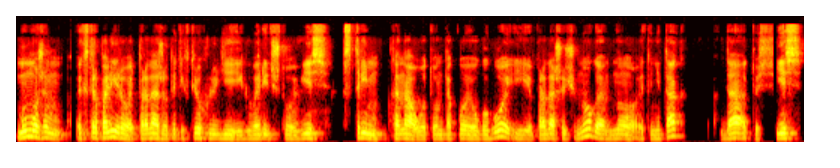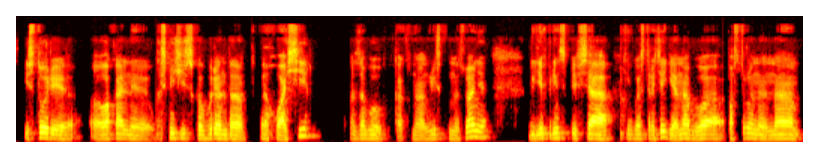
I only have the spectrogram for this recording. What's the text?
Мы можем экстраполировать продажи вот этих трех людей и говорить, что весь стрим-канал, вот он такой ого-го, и продаж очень много, но это не так. Да, то есть есть истории э, локальные косметического бренда Huasi, забыл как на английском название, где, в принципе, вся маркетинговая стратегия, она была построена на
